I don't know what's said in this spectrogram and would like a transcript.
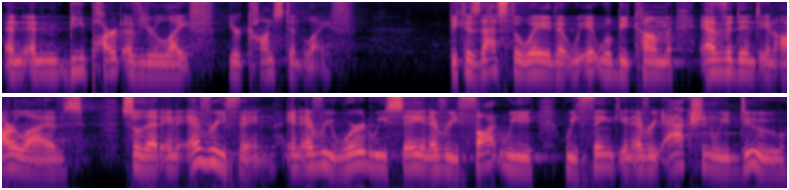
and, and be part of your life, your constant life because that's the way that it will become evident in our lives so that in everything, in every word we say, in every thought we, we think, in every action we do,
